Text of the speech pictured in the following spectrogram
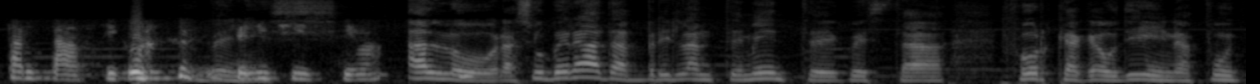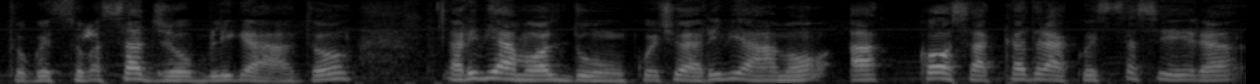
Fantastico, Benissimo. felicissima. Allora, superata brillantemente questa forca caudina, appunto questo passaggio obbligato, arriviamo al dunque, cioè arriviamo a cosa accadrà questa sera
